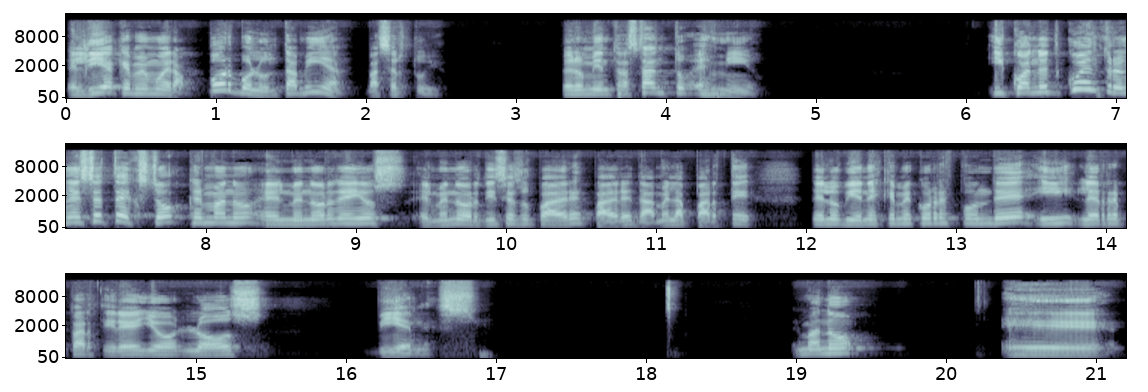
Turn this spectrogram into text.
El día que me muera, por voluntad mía, va a ser tuyo. Pero mientras tanto, es mío. Y cuando encuentro en ese texto que hermano, el menor de ellos, el menor dice a su padre, padre, dame la parte de los bienes que me corresponde y le repartiré yo los bienes. Hermano, eh,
